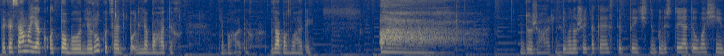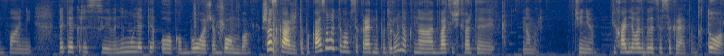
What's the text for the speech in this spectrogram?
Таке саме, як ото було для руку, це для багатих. Для багатих. Запах багатий. А, дуже гарне. І воно ще й таке естетичне, буде стояти у вашій ванні. Таке красиве, не муляти око, боже, бомба. Що скажете? Показувати вам секретний подарунок на 24 номер? Чи ні? Чи хай для вас буде це секретом? Хто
